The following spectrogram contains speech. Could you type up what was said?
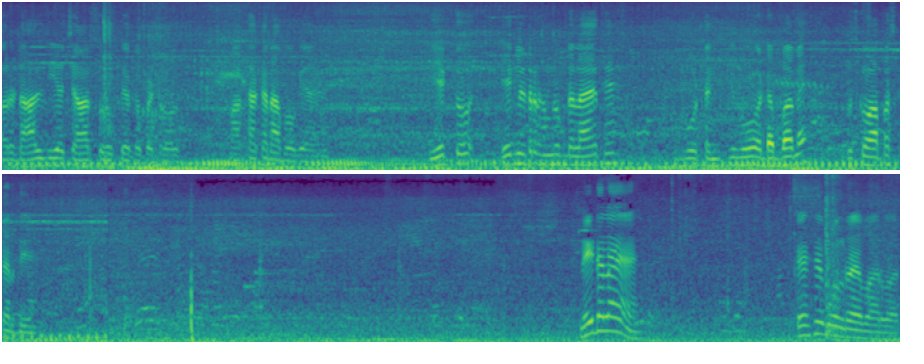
और डाल दिया चार सौ रुपये का पेट्रोल। माथा ख़राब हो गया है। एक तो एक लीटर हम लोग डलाए थे वो टंकी, वो डब्बा में, उसको वापस कर दिए। नहीं डला है कैसे बोल रहा है बार बार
